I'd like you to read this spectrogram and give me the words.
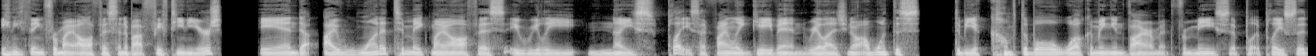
anything for my office in about 15 years. And I wanted to make my office a really nice place. I finally gave in, realized, you know, I want this to be a comfortable, welcoming environment for me, a place that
